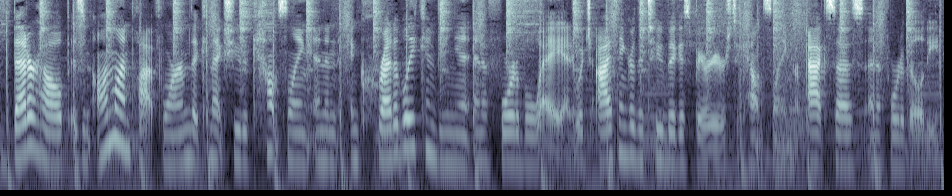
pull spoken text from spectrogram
BetterHelp is an online platform that connects you to counseling in an incredibly convenient and affordable way, which I think are the two biggest barriers to counseling access and affordability.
